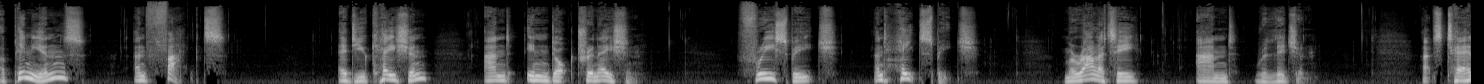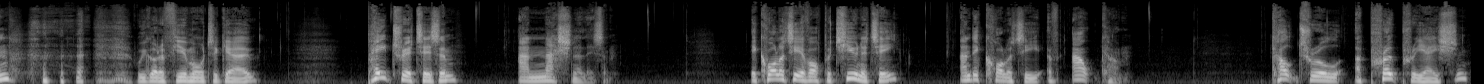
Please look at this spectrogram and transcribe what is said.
Opinions and facts. Education and indoctrination, free speech and hate speech, morality and religion. That's 10. We've got a few more to go. Patriotism and nationalism, equality of opportunity and equality of outcome, cultural appropriation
